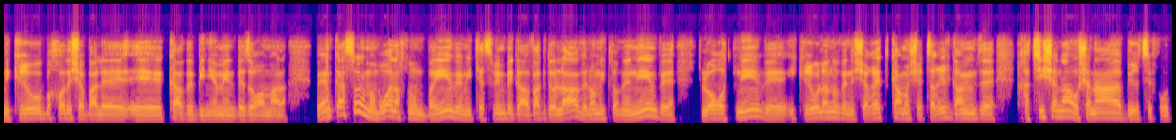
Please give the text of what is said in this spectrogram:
נקראו בחודש הבא לקו בבנימין, באזור המעלה. והם כעסו, הם אמרו, אנחנו באים ומתייצבים בגאווה גדולה ולא מתלוננים ולא רוטנים ויקראו לנו ונשרת כמה שצריך, גם אם זה חצי שנה או שנה ברציפות.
